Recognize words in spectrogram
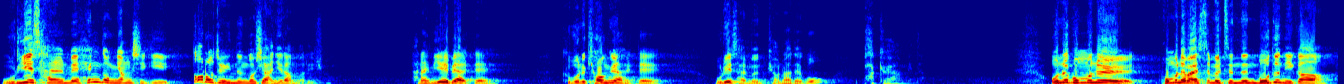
우리의 삶의 행동 양식이 떨어져 있는 것이 아니란 말이죠. 하나님 예배할 때, 그분을 경외할 때 우리의 삶은 변화되고 바뀌어야 합니다. 오늘 본문을, 본문의 말씀을 듣는 모든 이가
